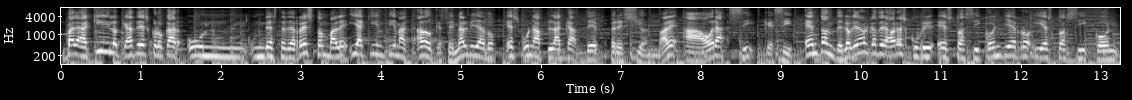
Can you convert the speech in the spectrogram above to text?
Vale, aquí lo que hace es colocar un, un de este de redstone, ¿vale? Y aquí encima, algo que se me ha olvidado Es una placa de presión, ¿vale? Ahora sí que sí. Entonces, lo que tenemos que hacer ahora es cubrir esto así con hierro Y esto así con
